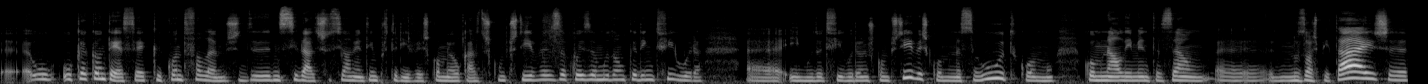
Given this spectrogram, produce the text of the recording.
Eh, o, o, que acontece é que quando falamos de necessidades socialmente imperteríveis, como é o caso dos combustíveis, a coisa muda um bocadinho de figura. Uh, e muda de figura nos combustíveis, como na saúde, como, como na alimentação uh, nos hospitais, uh,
